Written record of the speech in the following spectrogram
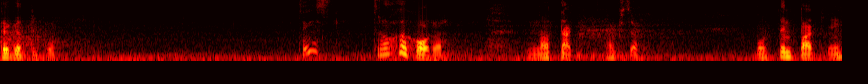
Tego typu. To jest trochę chore. No tak, widzę. Bo tempaki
